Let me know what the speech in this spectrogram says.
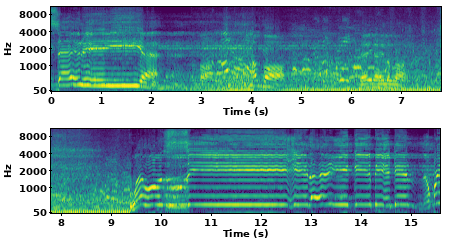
سريا الله. الله. لا إله إلا الله. وهزي إليك بجذع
